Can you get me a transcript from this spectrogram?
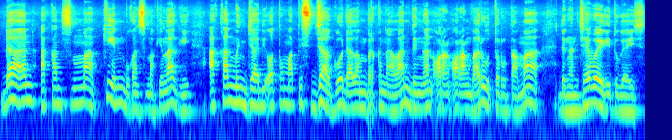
dan akan semakin bukan semakin lagi akan menjadi otomatis jago dalam berkenalan dengan orang-orang baru terutama dengan cewek gitu guys.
